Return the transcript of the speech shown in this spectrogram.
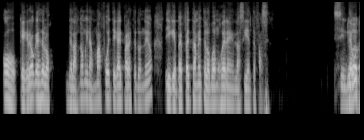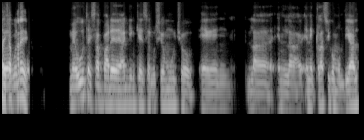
ojo, que creo que es de los de las nóminas más fuertes que hay para este torneo y que perfectamente lo podemos ver en la siguiente fase. Sin duda, ¿Te gusta esa pared? Me gusta esa pared de alguien que se lució mucho en, la, en, la, en el Clásico Mundial.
